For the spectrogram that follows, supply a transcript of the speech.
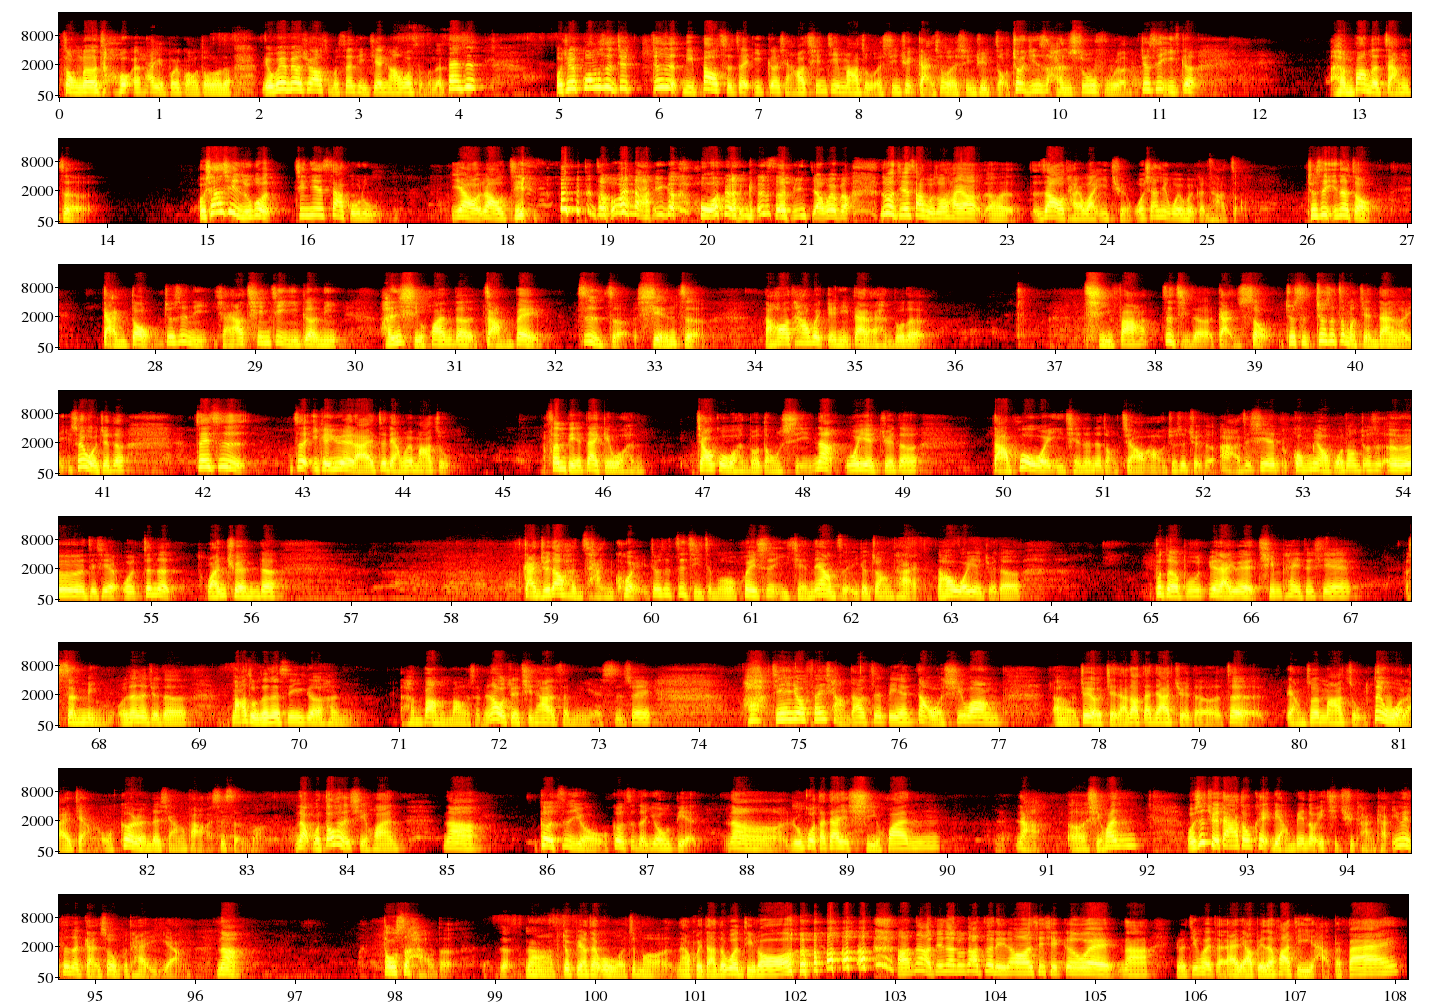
中乐透，他也不会管我中乐透，有没有没有需要什么身体健康或什么的。但是我觉得光是就就是你抱持着一个想要亲近妈祖的心去感受的心去走，就已经是很舒服了，就是一个很棒的长者。我相信如果今天萨古鲁要绕境。怎么会拿一个活人跟神明讲？我也不知道。如果今天萨古说他要呃绕台湾一圈，我相信我也会跟他走，就是那种感动，就是你想要亲近一个你很喜欢的长辈、智者、贤者，然后他会给你带来很多的启发，自己的感受，就是就是这么简单而已。所以我觉得这一次这一个月来，这两位妈祖分别带给我很。教过我很多东西，那我也觉得打破我以前的那种骄傲，就是觉得啊，这些宫庙活动就是呃这些，我真的完全的感觉到很惭愧，就是自己怎么会是以前那样子的一个状态。然后我也觉得不得不越来越钦佩这些神明，我真的觉得妈祖真的是一个很很棒很棒的神明。那我觉得其他的神明也是，所以。好，今天就分享到这边。那我希望，呃，就有解答到大家觉得这两尊妈祖对我来讲，我个人的想法是什么？那我都很喜欢。那各自有各自的优点。那如果大家喜欢，那呃喜欢，我是觉得大家都可以两边都一起去看看，因为真的感受不太一样。那都是好的。那就不要再问我这么难回答的问题喽。好，那我今天就录到这里喽，谢谢各位。那有机会再来聊别的话题，好，拜拜。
